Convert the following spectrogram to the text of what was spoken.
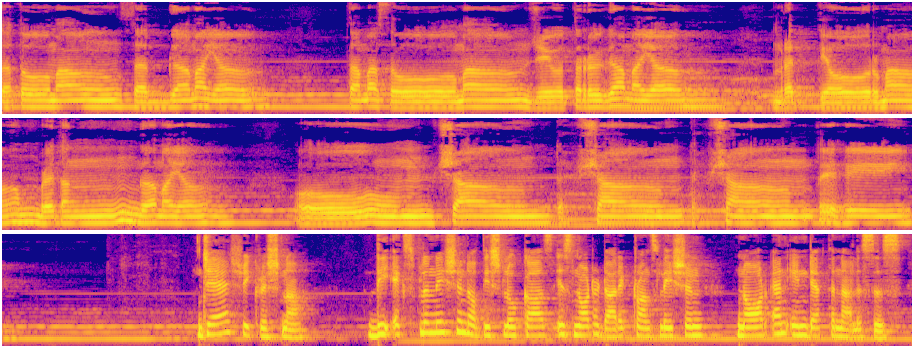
ॐ असतो मां सद्गमय तमसो मां ज्योतिर्गमय मृत्योर्मामृतङ्गमय ॐ शान्तिः शान्तिः शान्तिः Jai Shri Krishna. The explanation of the shlokas is not a direct translation nor an in depth analysis.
